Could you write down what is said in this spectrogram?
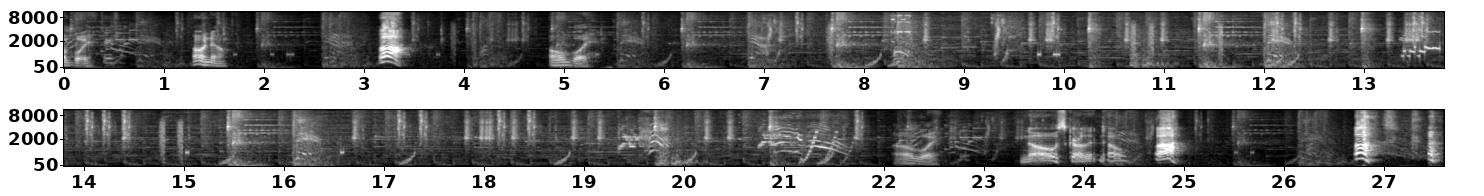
Oh boy. Oh no. Ah! Oh boy. Oh boy. No, Scarlett, no. Ah! Ah!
